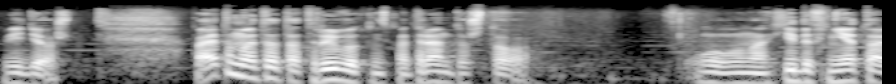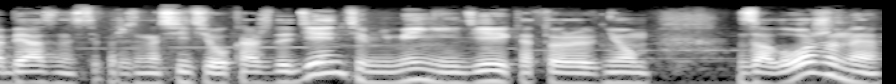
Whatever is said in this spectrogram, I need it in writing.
ведешь. Поэтому этот отрывок, несмотря на то, что у нахидов нет обязанности произносить его каждый день, тем не менее идеи, которые в нем заложены,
